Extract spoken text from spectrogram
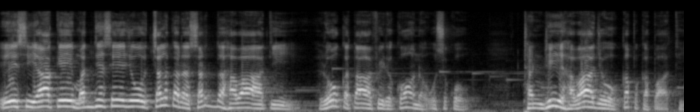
एशिया के मध्य से जो चलकर सर्द हवा आती, रोकता फिर कौन उसको? ठंडी हवा जो कप कपाती।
